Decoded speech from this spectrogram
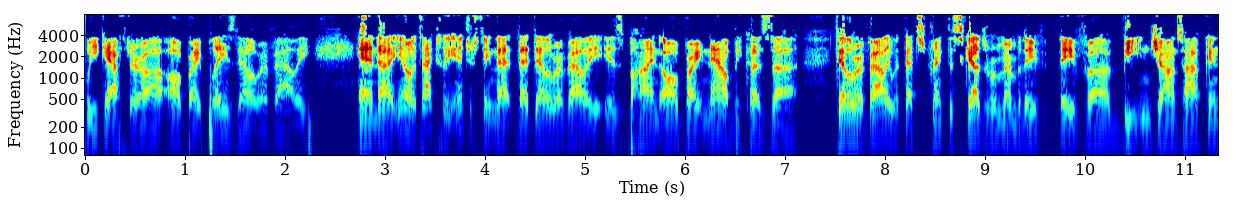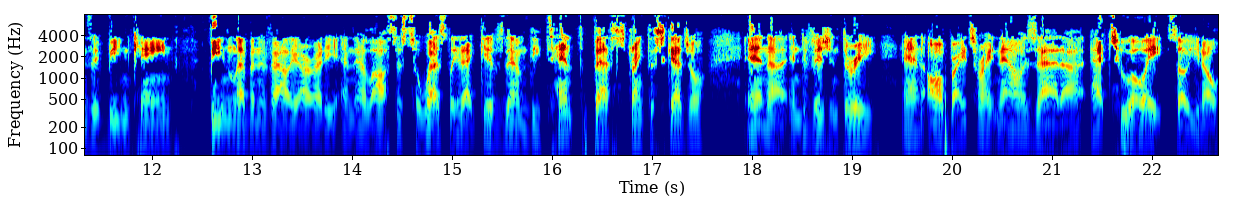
week after uh, Albright plays Delaware Valley, and uh, you know, it's actually interesting that that Delaware Valley is behind Albright now because uh, Delaware Valley, with that strength of schedule, remember they've they've uh, beaten Johns Hopkins, they've beaten Kean, beaten Lebanon Valley already, and their losses to Wesley. That gives them the 10th best strength of schedule in uh, in Division Three, and Albright's right now is at uh, at 208. So you know,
